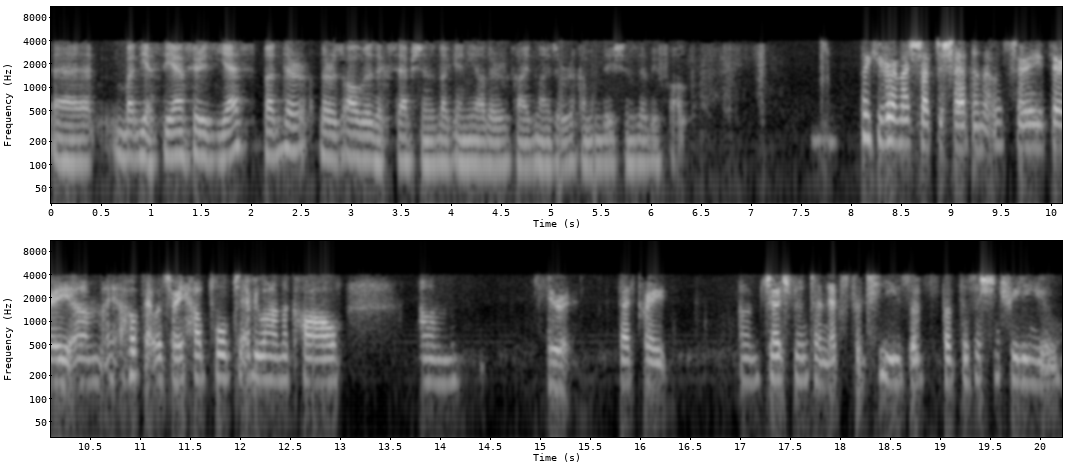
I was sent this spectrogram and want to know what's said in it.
but yes, the answer is yes, but there there's always exceptions like any other guidelines or recommendations that we follow. Thank you very much, Dr. Shadman. That was very, very. Um, I hope that was very helpful to everyone on the call. Um, that great um, judgment and expertise of the physician treating you,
